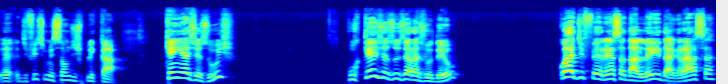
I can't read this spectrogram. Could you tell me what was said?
é, difícil missão de explicar quem é Jesus, por que Jesus era judeu, qual a diferença da lei e da graça,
